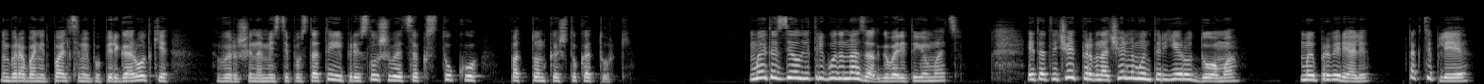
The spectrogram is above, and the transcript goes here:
барабанит пальцами по перегородке, выросшей на месте пустоты, и прислушивается к стуку под тонкой штукатурки. «Мы это сделали три года назад», — говорит ее мать. «Это отвечает первоначальному интерьеру дома. Мы проверяли. Так теплее.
